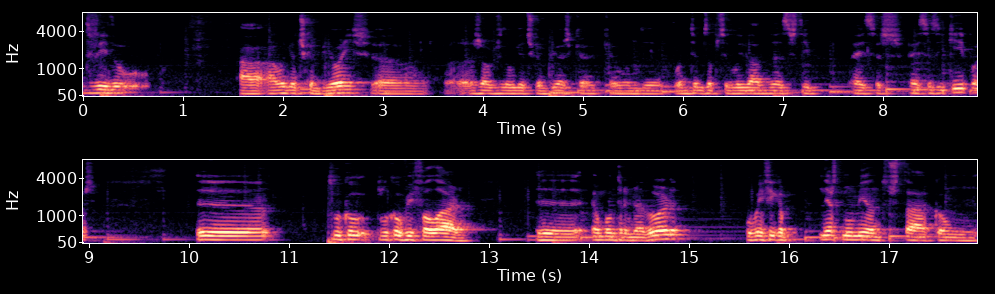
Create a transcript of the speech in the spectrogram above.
devido à, à Liga dos Campeões, a, a jogos da Liga dos Campeões, que, é- que é onde, onde temos a possibilidade de assistir a essas, a essas equipas. Eh, pelo, que pelo que ouvi falar, eh, é um bom treinador. O Benfica, neste momento, está com,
